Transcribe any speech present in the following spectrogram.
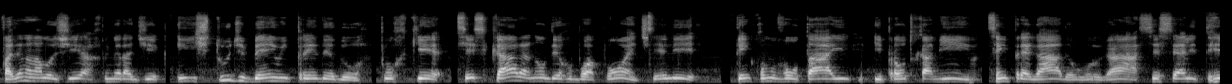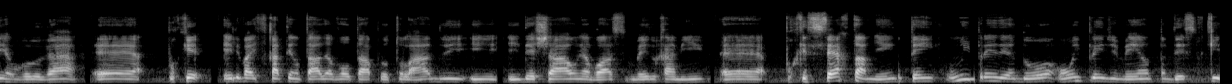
Fazendo analogia primeira dica, estude bem o empreendedor, porque se esse cara não derrubou a ponte, se ele tem como voltar e ir para outro caminho, ser empregado em algum lugar, ser CLT em algum lugar, é, porque ele vai ficar tentado a voltar para o outro lado e, e, e, deixar o negócio no meio do caminho, é, porque certamente tem um empreendedor ou um empreendimento desse que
